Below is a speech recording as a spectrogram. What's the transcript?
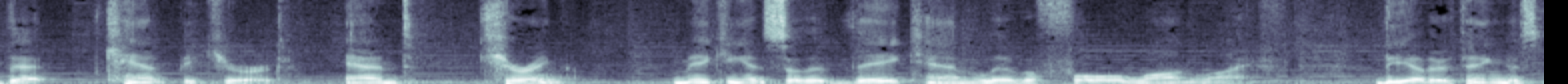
that can't be cured and curing them, making it so that they can live a full, long life. The other thing is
